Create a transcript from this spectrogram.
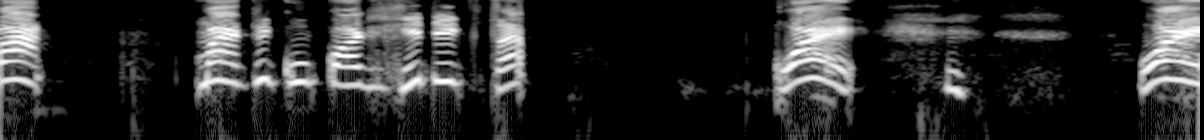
มาก มากที่กูก่อนคิดอีกสัตว์ว้ายว้าย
